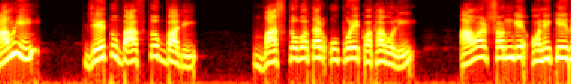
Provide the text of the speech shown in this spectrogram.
আমি যেহেতু বাস্তববাদী, বাস্তবতার উপরে কথা বলি, আমার সঙ্গে অনেকের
